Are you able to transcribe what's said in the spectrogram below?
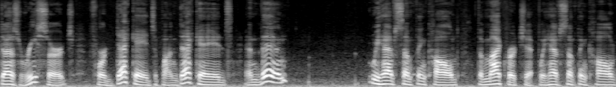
does research for decades upon decades, and then we have something called the microchip. We have something called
